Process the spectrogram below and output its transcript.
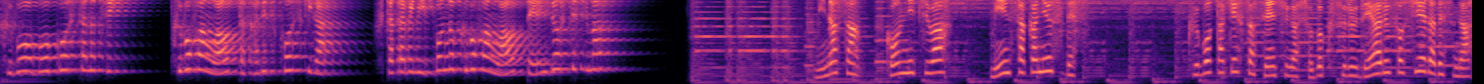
久保を暴行した後、久保ファンを煽ったカディス公式が、再び日本の久保ファンを煽って炎上してしまう。皆さん、こんにちは。ミンサカニュースです。久保建英選手が所属するレアル・ソシエダですが、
